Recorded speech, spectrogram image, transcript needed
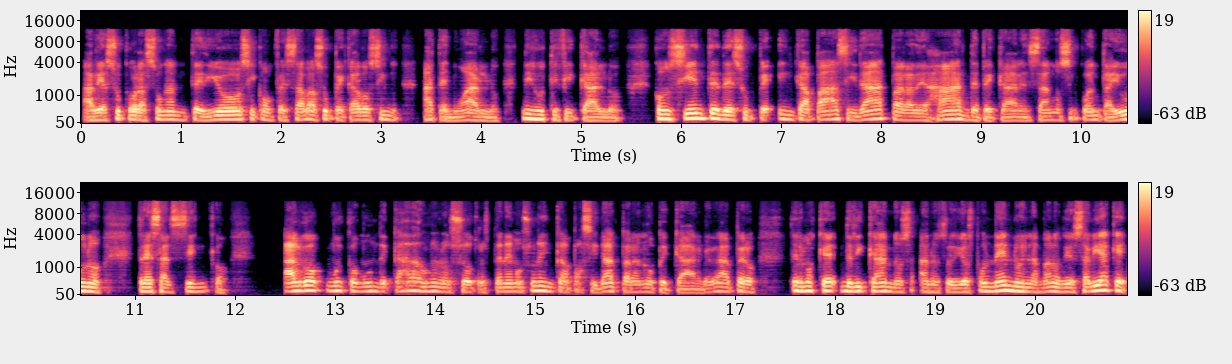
abría su corazón ante Dios y confesaba su pecado sin atenuarlo ni justificarlo, consciente de su incapacidad para dejar de pecar. En Salmo 51, 3 al 5, algo muy común de cada uno de nosotros. Tenemos una incapacidad para no pecar, ¿verdad? Pero tenemos que dedicarnos a nuestro Dios, ponernos en la mano de Dios. Sabía que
